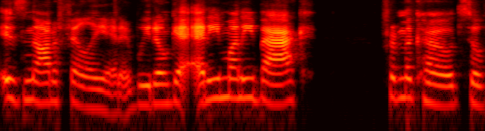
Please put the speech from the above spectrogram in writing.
is not affiliated. We don't get any money back from the code, so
